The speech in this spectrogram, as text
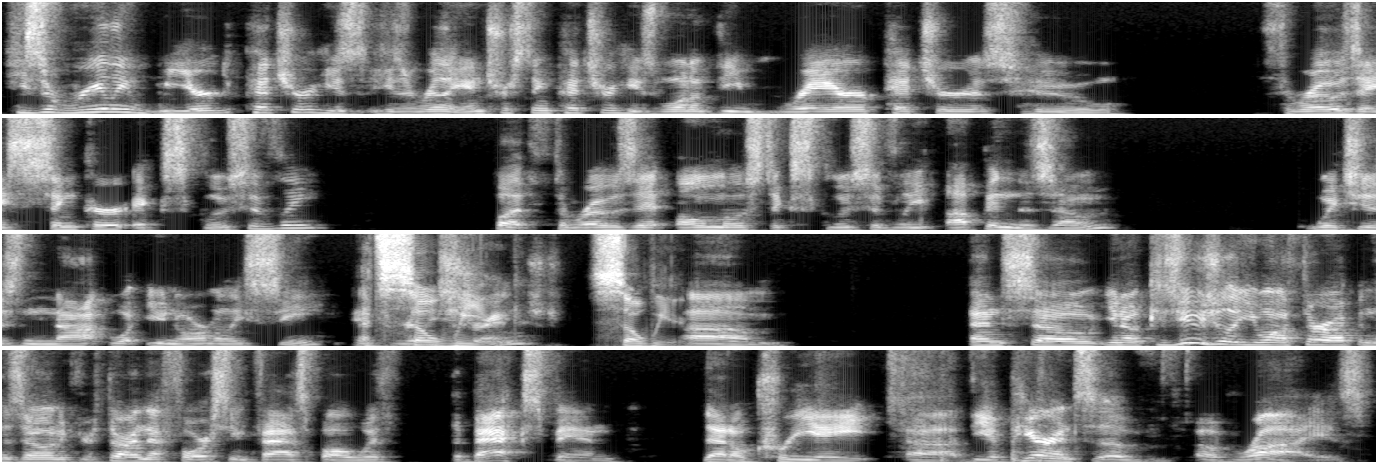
he's a really weird pitcher. He's he's a really interesting pitcher. He's one of the rare pitchers who throws a sinker exclusively, but throws it almost exclusively up in the zone, which is not what you normally see. It's That's really so weird. Strange. So weird. Um, and so, you know, because usually you want to throw up in the zone if you're throwing that four seam fastball with the backspin, that'll create uh, the appearance of of rise.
